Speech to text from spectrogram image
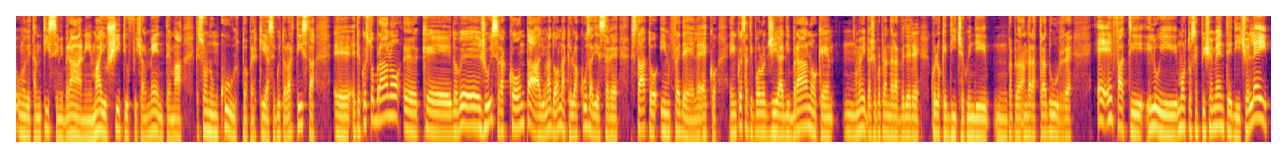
uno dei tantissimi brani mai usciti ufficialmente ma che sono un culto per chi ha seguito l'artista eh, ed è questo brano eh, che, dove Juice racconta di una donna che lo accusa di essere stato infedele. Ecco, è in questa tipologia di brano che mm, a me mi piace proprio andare a vedere quello che dice, quindi mh, mm, proprio andare a tradurre. E, e infatti lui molto semplicemente dice, lei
